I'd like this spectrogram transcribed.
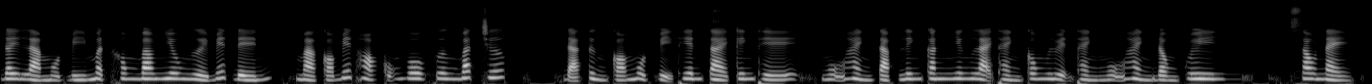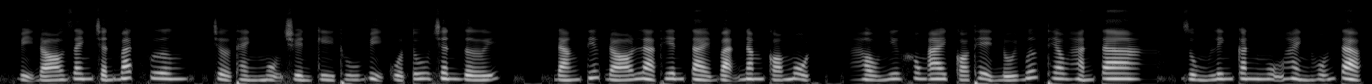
đây là một bí mật không bao nhiêu người biết đến, mà có biết họ cũng vô phương bắt trước. Đã từng có một vị thiên tài kinh thế, ngũ hành tạp linh căn nhưng lại thành công luyện thành ngũ hành đồng quy. Sau này, vị đó danh chấn bát phương, trở thành mộ truyền kỳ thú vị của tu chân giới. Đáng tiếc đó là thiên tài vạn năm có một, hầu như không ai có thể nối bước theo hắn ta. Dùng linh căn ngũ hành hỗn tạp,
